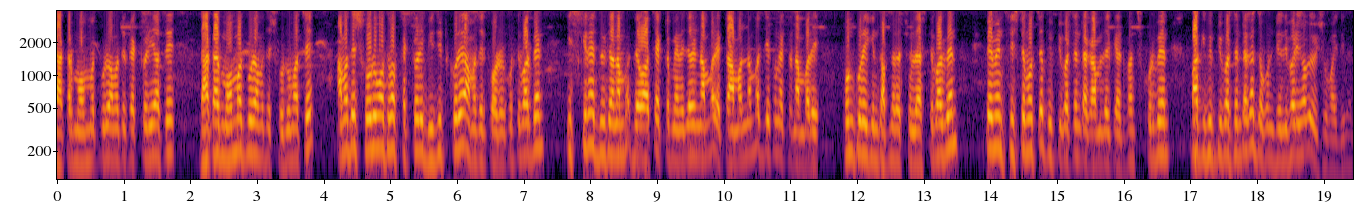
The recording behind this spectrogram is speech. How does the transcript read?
ঢাকার মোহাম্মদপুরে আমাদের ফ্যাক্টরি আছে। ঢাকার মোহাম্মদপুরে আমাদের শোরুম আছে। আমাদের শোরুম অথবা ফ্যাক্টরি ভিজিট করে আমাদেরকে অর্ডার করতে পারবেন। স্ক্রিনে দুইটা নাম্বার দেওয়া আছে, একটা ম্যানেজারের নাম্বার একটা আমার নাম্বার যে কোনো একটা নাম্বারে ফোন করেই কিন্তু আপনারা চলে আসতে পারবেন। পেমেন্ট সিস্টেম হচ্ছে ফিফটি পার্সেন্ট টাকা আমাদেরকে অ্যাডভান্স করবেন। বাকি ফিফটি পার্সেন্ট টাকা যখন ডেলিভারি হবে, ওই সময় দিবেন।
